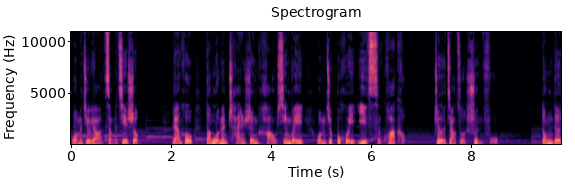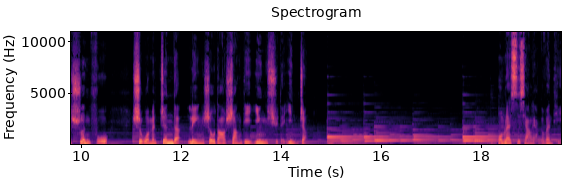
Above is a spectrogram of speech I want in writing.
我们就要怎么接受。然后，当我们产生好行为，我们就不会以此夸口，这叫做顺服。懂得顺服，是我们真的领受到上帝应许的印证。我们来思想两个问题：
